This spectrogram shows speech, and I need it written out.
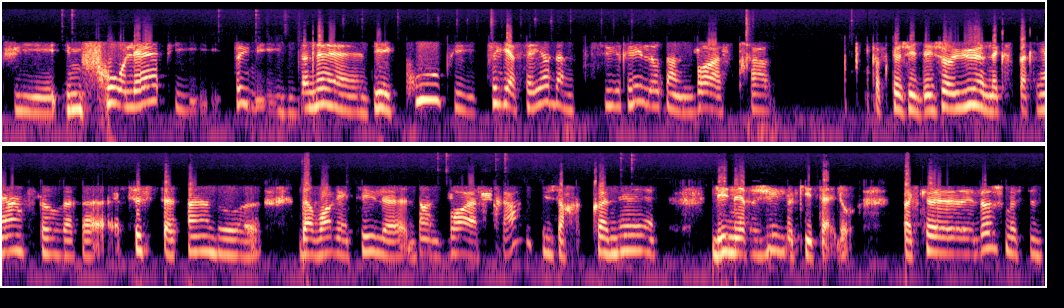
Puis il me frôlait, puis il me donnait des coups, puis tu sais, il essayait de me tirer là, dans le bas astral parce que j'ai déjà eu une expérience là, vers 6-7 ans là, euh, d'avoir été le- dans le bas astral. Puis je reconnais l'énergie là, qui était là. Fait que là, je me suis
